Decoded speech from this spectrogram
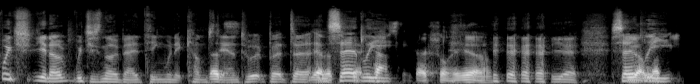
which you know, which is no bad thing when it comes That's- down to it. But uh, yeah, and sadly, actually, yeah. yeah. lucky. Sadly,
